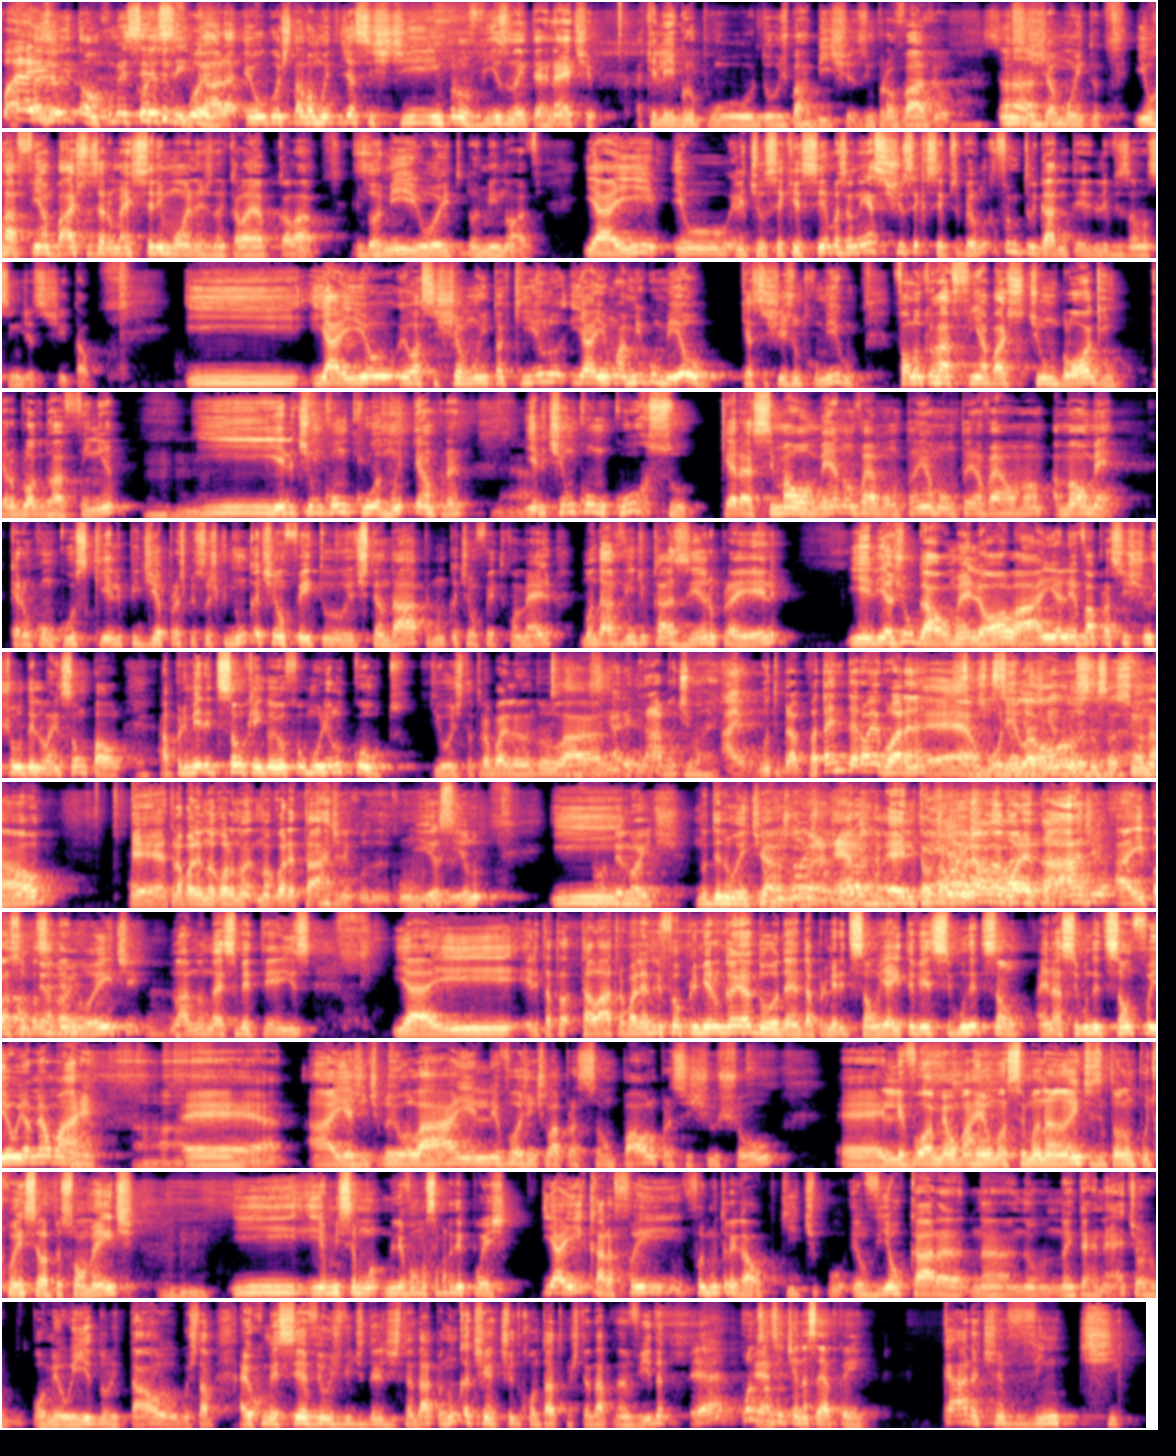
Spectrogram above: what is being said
Mas eu, então, comecei assim, foi? cara. Eu gostava muito de assistir improviso na internet. Aquele grupo dos barbichas, Improvável. Assistia muito. E o Rafinha Bastos era o mestre de cerimônias naquela época lá. Em 2008, 2009. E aí, eu, ele tinha o CQC, mas eu nem assisti o CQC. Pra você ver, eu nunca fui muito ligado em televisão, assim, de assistir e tal. E, e aí, eu, eu assistia muito aquilo. E aí, um amigo meu, que assistia junto comigo, falou que o Rafinha Bastos tinha um blog, que era o blog do Rafinha. Uhum. E ele tinha um concurso, há muito tempo, né? É. E ele tinha um concurso que era se Maomé não vai à montanha, a montanha vai a Maomé. Que era um concurso que ele pedia para as pessoas que nunca tinham feito stand-up, nunca tinham feito comédia, mandar vídeo caseiro para ele. E ele ia julgar o melhor lá e ia levar para assistir o show dele lá em São Paulo. A primeira edição, quem ganhou foi o Murilo Couto, que hoje está trabalhando lá. Esse cara é no- Brabo demais. Ah, é muito brabo. Vai estar em Niterói agora, né? é, o. Murilão é 12, né? sensacional. É, trabalhando agora no, no Agora é Tarde, né? Com, com Isso. o Danilo. E. No de noite. No The Noite, é. Nos dois, Agora- nos era, dois. é, então, trabalhava no Agora é Tarde, aí passou The ser The Noite. Lá no, no SBT, isso. E aí ele tá, tá lá trabalhando, ele foi o primeiro ganhador, né, da primeira edição. E aí teve a segunda edição. Aí na segunda edição fui eu e a Mel Maher. É, aí a gente ganhou lá e ele levou a gente lá pra São Paulo pra assistir o show. É, ele levou a Mel Maher uma semana antes, então eu não pude conhecê-la pessoalmente. E, e eu me, me levou uma semana depois. E aí, cara, foi, foi muito legal. Porque, tipo, eu via o cara na, no- na internet, o meu ídolo e tal, eu gostava. Aí eu comecei a ver os vídeos dele de stand-up. Eu nunca tinha tido contato com stand-up na vida. É? Quantos É. anos você tinha nessa época aí? Cara, eu tinha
